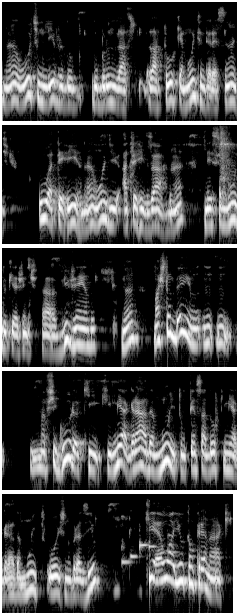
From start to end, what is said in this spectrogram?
é? o último livro do, do Bruno Latour, que é muito interessante, o aterrir, né? onde aterrizar né? nesse mundo que a gente está vivendo. Né? mas também um, um, uma figura que, que me agrada muito, um pensador que me agrada muito hoje no Brasil, que é o Ailton Krenak,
